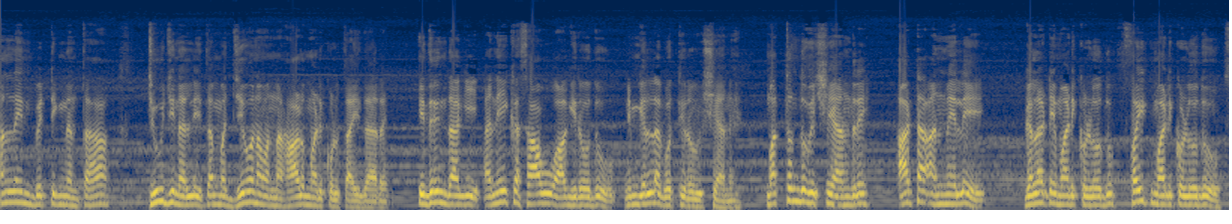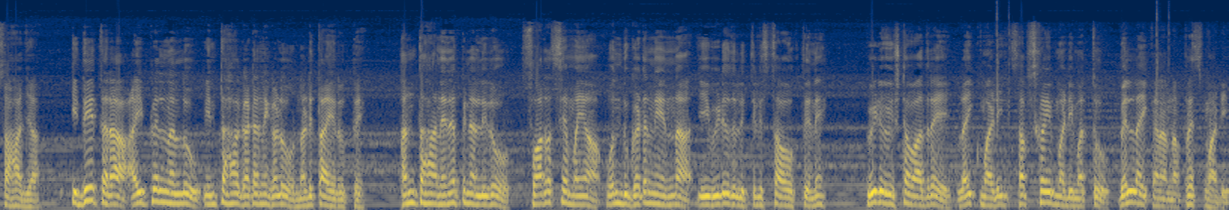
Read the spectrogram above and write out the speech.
ಆನ್ಲೈನ್ ಬೆಟ್ಟಿಂಗ್ ನಂತಹ ಜೂಜಿನಲ್ಲಿ ತಮ್ಮ ಜೀವನವನ್ನ ಹಾಳು ಮಾಡಿಕೊಳ್ತಾ ಇದ್ದಾರೆ. ಇದರಿಂದಾಗಿ ಅನೇಕ ಸಾವು ಆಗಿರೋದು ನಿಮ್ಗೆಲ್ಲ ಗೊತ್ತಿರೋ ವಿಷಯನೇ. ಮತ್ತೊಂದು ವಿಷಯ ಅಂದ್ರೆ, ಆಟ ಅಂದ್ಮೇಲೆ ಗಲಾಟೆ ಮಾಡಿಕೊಳ್ಳೋದು, ಫೈಟ್ ಮಾಡಿಕೊಳ್ಳೋದು ಸಹಜ. ಇದೇ ತರ ಐ ಪಿ ಎಲ್ ನಲ್ಲೂ ಇಂತಹ ಘಟನೆಗಳು ನಡೀತಾ ಇರುತ್ತೆ. ಅಂತಹ ನೆನಪಿನಲ್ಲಿರೋ ಸ್ವಾರಸ್ಯಮಯ ಒಂದು ಘಟನೆಯನ್ನ ಈ ವಿಡಿಯೋದಲ್ಲಿ ತಿಳಿಸ್ತಾ ಹೋಗ್ತೇನೆ. ವಿಡಿಯೋ ಇಷ್ಟವಾದ್ರೆ ಲೈಕ್ ಮಾಡಿ, ಸಬ್ಸ್ಕ್ರೈಬ್ ಮಾಡಿ ಮತ್ತು ಬೆಲ್ ಐಕನ್ ಅನ್ನ ಪ್ರೆಸ್ ಮಾಡಿ.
